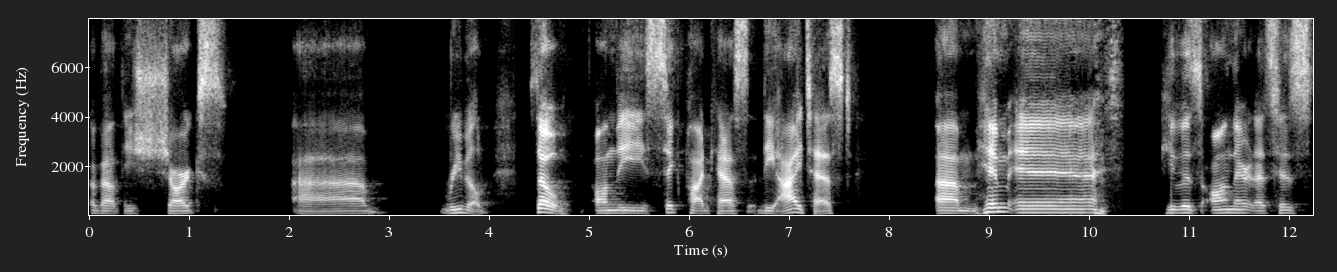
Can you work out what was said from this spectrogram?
about these Sharks uh, rebuild. So on the sick podcast, the eye test, um, him and he was on there. That's his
